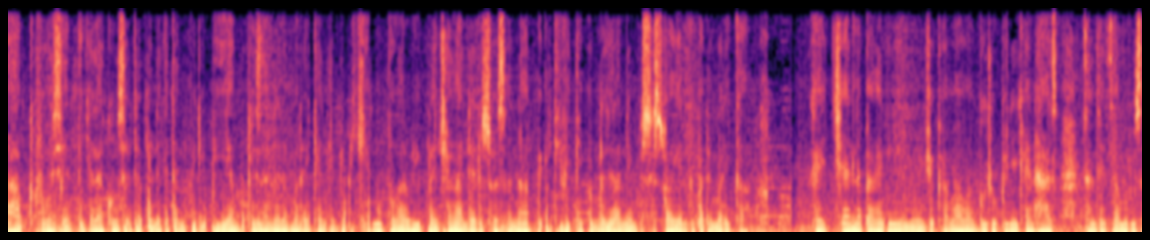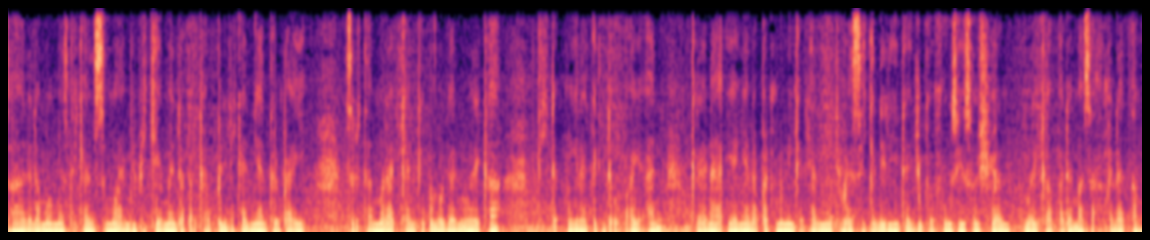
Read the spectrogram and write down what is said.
Tahap kefungsian tingkah laku serta pendekatan PDP yang berkesan dalam meraikan MPPK mempengaruhi perancangan dan suasana aktiviti pembelajaran yang bersesuaian kepada mereka. Kajian lapangan ini menunjukkan bahawa guru pendidikan khas sentiasa berusaha dalam memastikan semua MPPK mendapatkan pendidikan yang terbaik serta meraihkan kepelbagaian mereka tidak mengira ketidakupayaan kerana ianya dapat meningkatkan motivasi kendiri dan juga fungsi sosial mereka pada masa akan datang.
